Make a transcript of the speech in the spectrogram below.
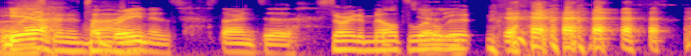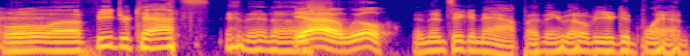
Uh, yeah. My brain is starting to. starting to melt a little bit. yeah, We'll uh, feed your cats and then uh, I will. and then take a nap. I think that'll be a good plan.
